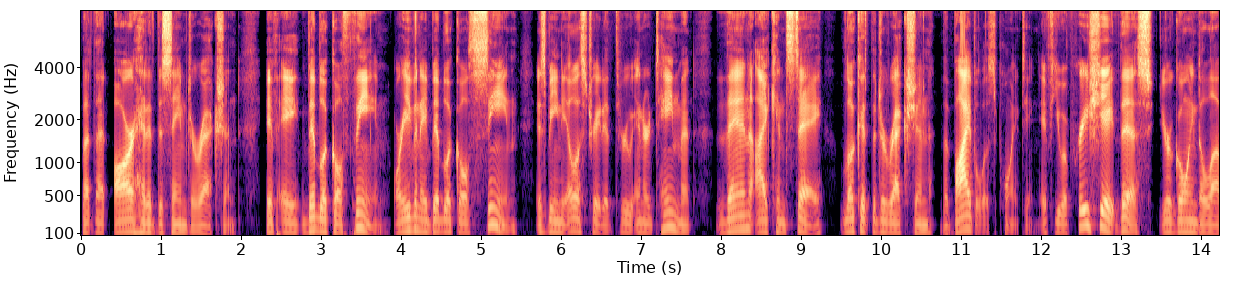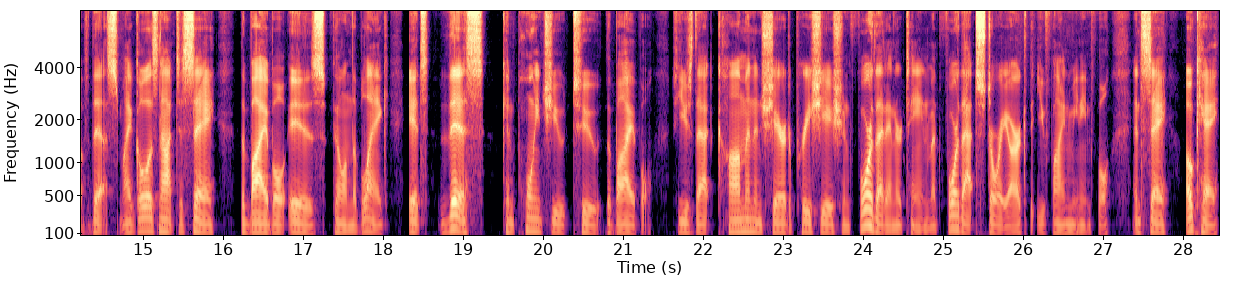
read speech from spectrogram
but that are headed the same direction. If a biblical theme or even a biblical scene is being illustrated through entertainment, then I can say, look at the direction the Bible is pointing. If you appreciate this, you're going to love this. My goal is not to say the Bible is fill in the blank, it's this can point you to the Bible to use that common and shared appreciation for that entertainment, for that story arc that you find meaningful, and say, okay,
